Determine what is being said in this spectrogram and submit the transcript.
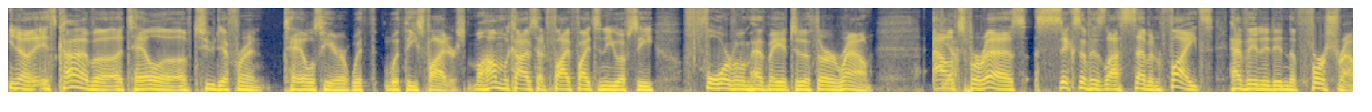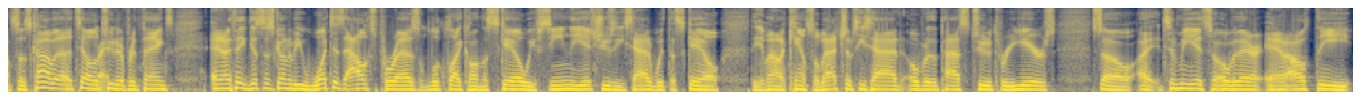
you know, it's kind of a, a tale of two different tales here with with these fighters. Muhammad Mokaev's had five fights in the UFC. Four of them have made it to the third round. Alex yeah. Perez, six of his last seven fights have ended in the first round. So it's kind of a tale of right. two different things. And I think this is going to be what does Alex Perez look like on the scale? We've seen the issues he's had with the scale, the amount of canceled matchups he's had over the past two to three years. So uh, to me, it's over there. And I'll the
